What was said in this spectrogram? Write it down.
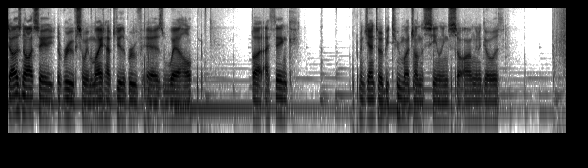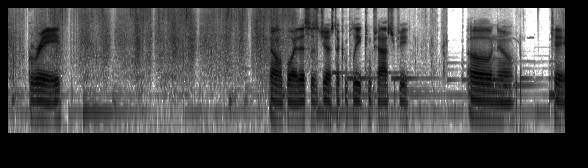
does not say the roof, so we might have to do the roof as well. But I think magenta would be too much on the ceiling, so I'm gonna go with gray. Oh boy, this is just a complete catastrophe. Oh no. Okay.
